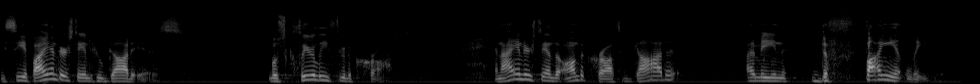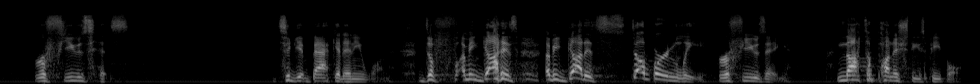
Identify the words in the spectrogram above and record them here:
You see, if I understand who God is, most clearly through the cross, and I understand that on the cross, God, I mean, defiantly refuses to get back at anyone. Def- I mean, God is, I mean, God is stubbornly refusing not to punish these people.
